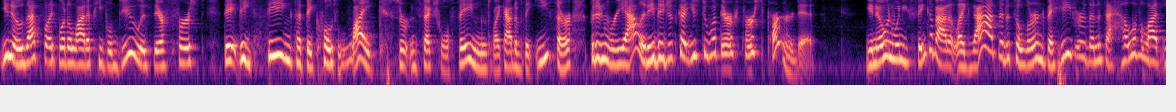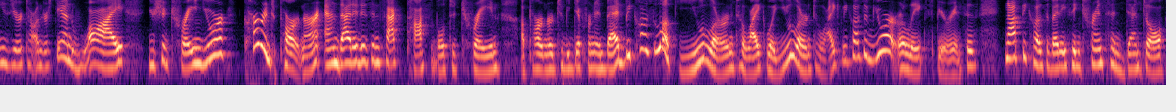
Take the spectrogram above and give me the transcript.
you know, that's like what a lot of people do is their first they, they think that they quote like certain sexual things like out of the ether, but in reality they just got used to what their first partner did. You know, and when you think about it like that, that it's a learned behavior, then it's a hell of a lot easier to understand why you should train your current partner and that it is in fact possible to train a partner to be different in bed because look, you learn to like what you learn to like because of your early experiences, not because of anything transcendental,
